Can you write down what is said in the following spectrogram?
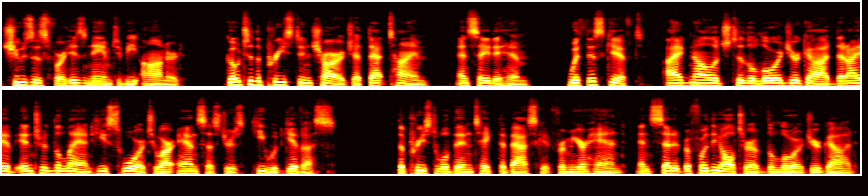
chooses for his name to be honored. Go to the priest in charge at that time and say to him, With this gift, I acknowledge to the Lord your God that I have entered the land he swore to our ancestors he would give us. The priest will then take the basket from your hand and set it before the altar of the Lord your God.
